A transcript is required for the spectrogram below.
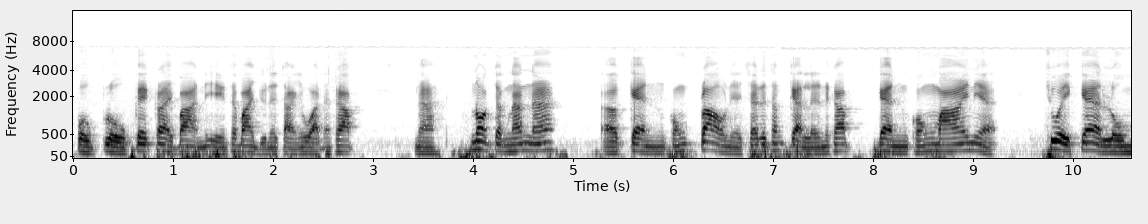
โปร่งๆใกล้ๆบ้านนี่เอง ถ้าบ้านอยู่ในต่างจังหวัดนะครับนะนอกจากนั้นนะแก่นของเปล้าเนี่ยใช้ได้ทั้งแก่นเลยนะครับ แก่นของไม้เนี่ยช่วยแก้ลม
